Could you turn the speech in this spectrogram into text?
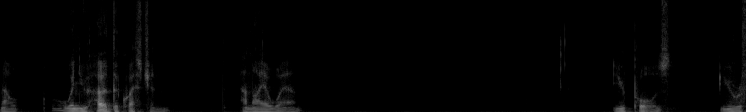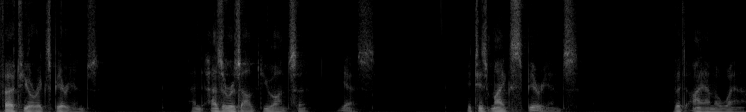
Now, when you heard the question, Am I aware? You pause, you refer to your experience, and as a result, you answer, Yes. It is my experience that I am aware.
